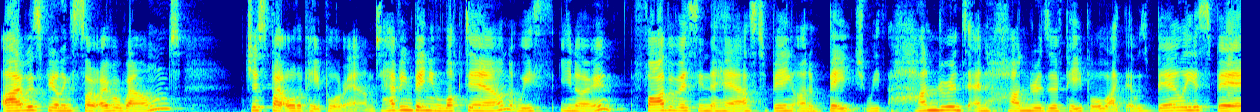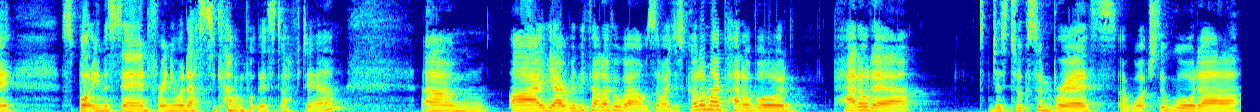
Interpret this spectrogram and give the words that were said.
I was feeling so overwhelmed just by all the people around. Having been in lockdown with, you know, five of us in the house to being on a beach with hundreds and hundreds of people, like there was barely a spare spot in the sand for anyone else to come and put their stuff down um, I yeah, I really felt overwhelmed. So I just got on my paddleboard, paddled out, just took some breaths. I watched the water.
